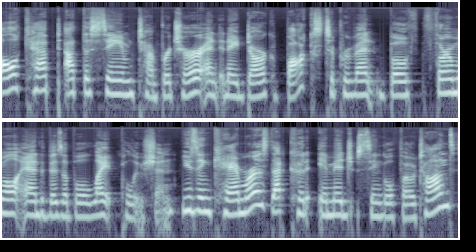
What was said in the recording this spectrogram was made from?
all kept at the same temperature and in a dark box to prevent both thermal and visible light pollution. Using cameras that could image single photons,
